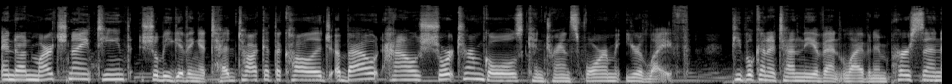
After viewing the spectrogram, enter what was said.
And on March 19th, she'll be giving a TED Talk at the college about how short term goals can transform your life. People can attend the event live and in person,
